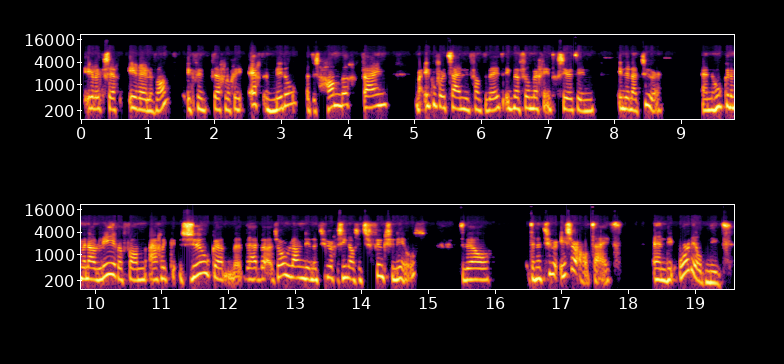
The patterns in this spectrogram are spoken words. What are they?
eerlijk gezegd irrelevant. Ik vind technologie echt een middel. Het is handig, fijn, maar ik hoef er het zijn niet van te weten. Ik ben veel meer geïnteresseerd in, in de natuur. En hoe kunnen we nou leren van eigenlijk zulke. We hebben zo lang de natuur gezien als iets functioneels. Terwijl de natuur is er altijd. En die oordeelt niet.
